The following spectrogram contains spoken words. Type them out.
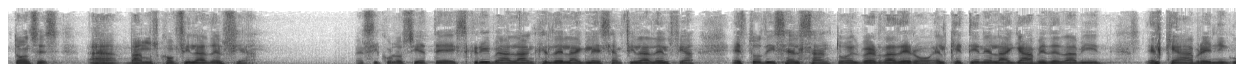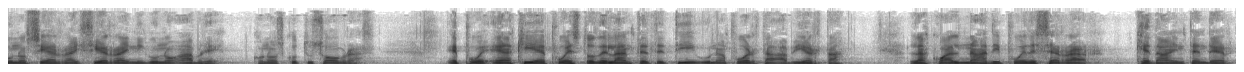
entonces ah, vamos con Filadelfia. Versículo 7, escribe al ángel de la iglesia en Filadelfia, esto dice el santo, el verdadero, el que tiene la llave de David, el que abre y ninguno cierra, y cierra y ninguno abre. Conozco tus obras aquí he puesto delante de ti una puerta abierta, la cual nadie puede cerrar, que da a entender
